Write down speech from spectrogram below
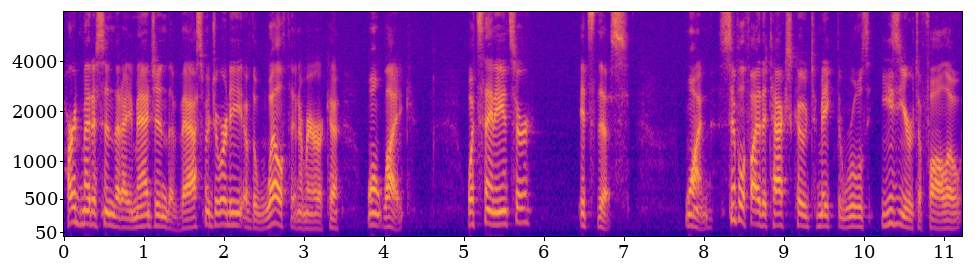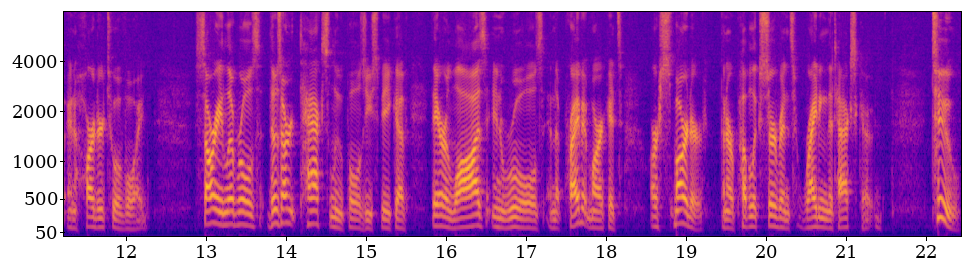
Hard medicine that I imagine the vast majority of the wealth in America won't like. What's that answer? It's this. One, simplify the tax code to make the rules easier to follow and harder to avoid. Sorry, liberals, those aren't tax loopholes you speak of. They are laws and rules, and the private markets are smarter than our public servants writing the tax code. Two,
